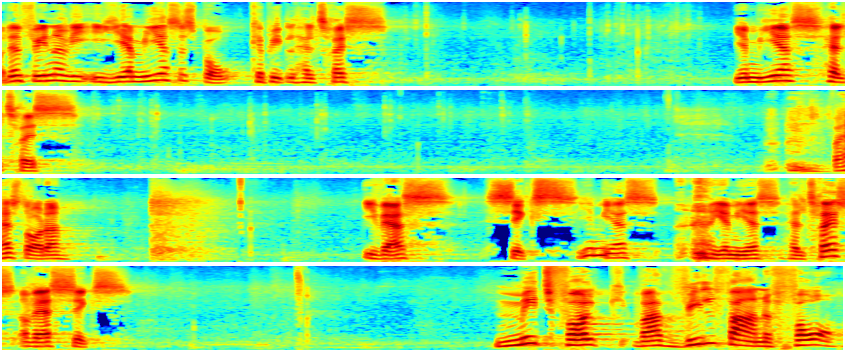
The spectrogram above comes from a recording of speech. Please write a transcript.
Og den finder vi i Jeremias' bog, kapitel 50. Jeremias 50. For her står der i vers 6, Jeremias, Jeremias 50 og vers 6. Mit folk var vildfarne for,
